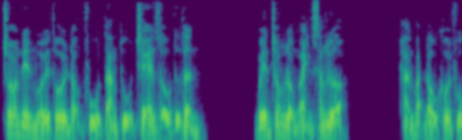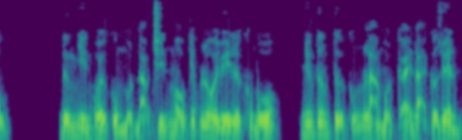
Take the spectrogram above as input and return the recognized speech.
cho nên mới thôi động phù tăng thụ che giấu tự thân. Bên trong lồng ánh sáng lửa, hắn bắt đầu khôi phục. Đừng nhìn cuối cùng một đạo chín màu kiếp lôi uy lực khủng bố, nhưng tương tự cũng là một cái đại cơ duyên.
